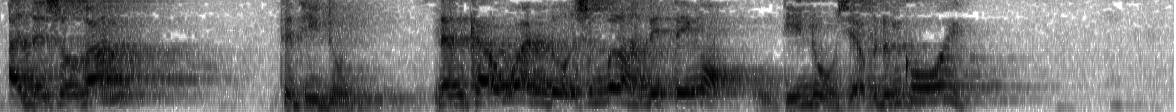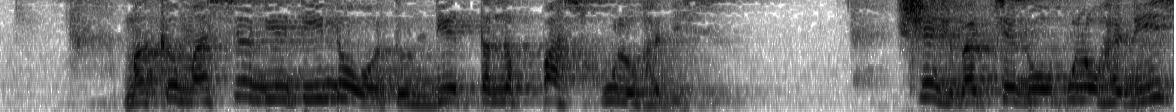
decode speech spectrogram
Ada seorang tertidur. Dan kawan duduk sebelah dia tengok. Tidur siap berdengkur eh. Maka masa dia tidur tu dia terlepas 10 hadis. Syekh baca 20 hadis,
